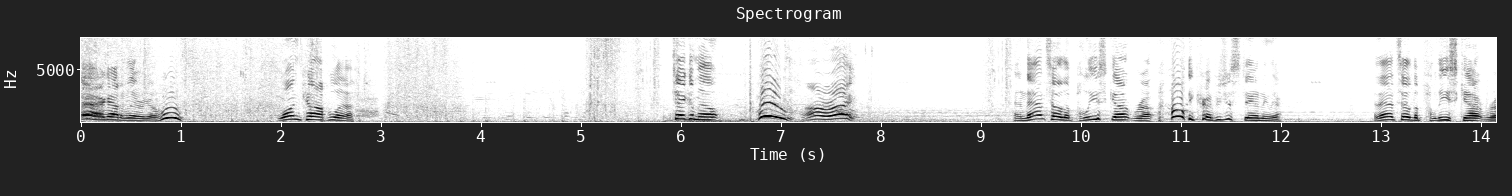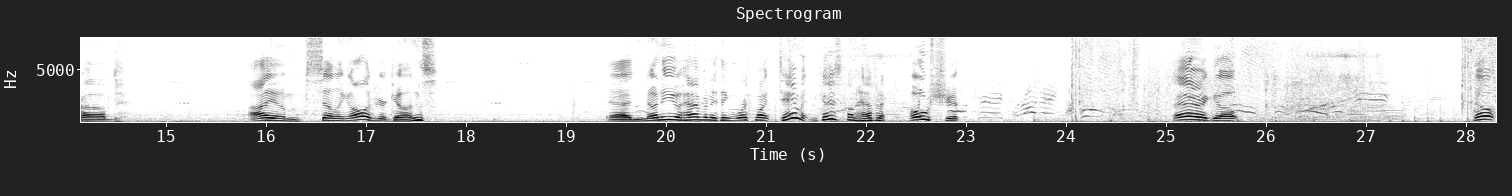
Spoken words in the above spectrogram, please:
Ah, I got him. There we go. Woo. One cop left. Take him out. Woo! All right. And that's how the police got robbed. Holy crap, he's just standing there. And that's how the police got robbed. I am selling all of your guns. And none of you have anything worth my... Damn it, you guys don't have it. Oh, shit. There we go. Nope.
